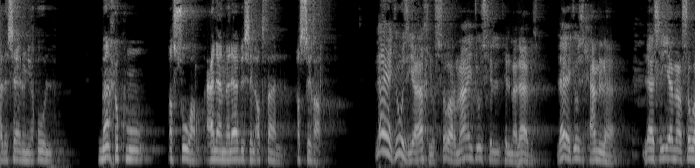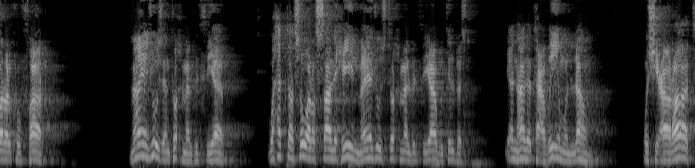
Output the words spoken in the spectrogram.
هذا سائل يقول ما حكم الصور على ملابس الأطفال الصغار؟ لا يجوز يا أخي الصور ما يجوز في الملابس لا يجوز حملها لا سيما صور الكفار. ما يجوز أن تحمل في الثياب وحتى صور الصالحين ما يجوز تحمل بالثياب وتلبس لأن هذا تعظيم لهم وشعارات.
